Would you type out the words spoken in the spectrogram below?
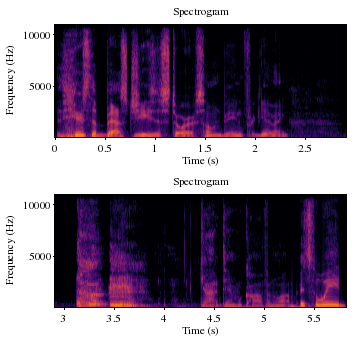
here's the best Jesus story of someone being forgiving. God damn, I'm coughing lot. It's the weed.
